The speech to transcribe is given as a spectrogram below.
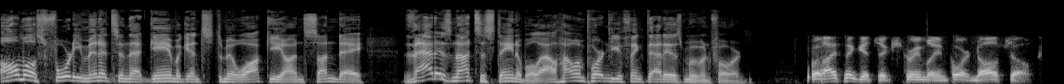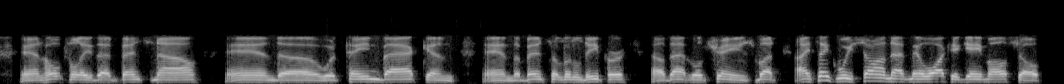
almost 40 minutes in that game against Milwaukee on Sunday. That is not sustainable, Al. How important do you think that is moving forward? Well, I think it's extremely important also. And hopefully that bench now and uh, with Payne back and and the bench a little deeper, uh, that will change. But I think we saw in that Milwaukee game also,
